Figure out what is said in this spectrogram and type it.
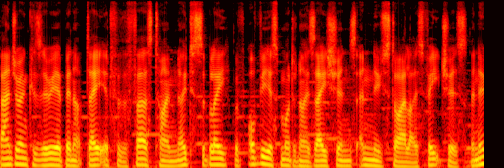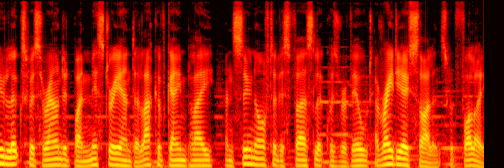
Banjo and Kazooie have been updated for the first time noticeably, with obvious modernizations and new stylized features. The new looks were surrounded by mystery and a lack of gameplay, and soon after this first look was revealed, a radio silence would follow.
